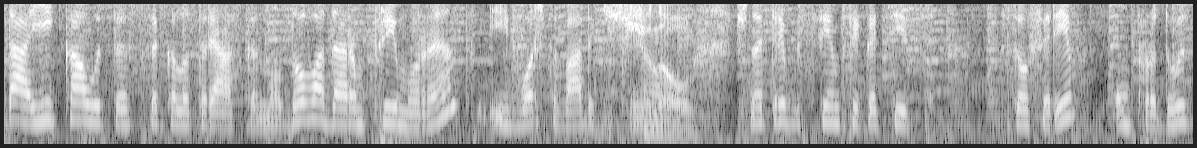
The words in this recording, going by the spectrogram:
da, ei caută să călătorească în Moldova, dar în primul rând ei vor să vadă Chișinău. Chișinău. Și noi trebuie să fim pregătiți să oferim un produs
